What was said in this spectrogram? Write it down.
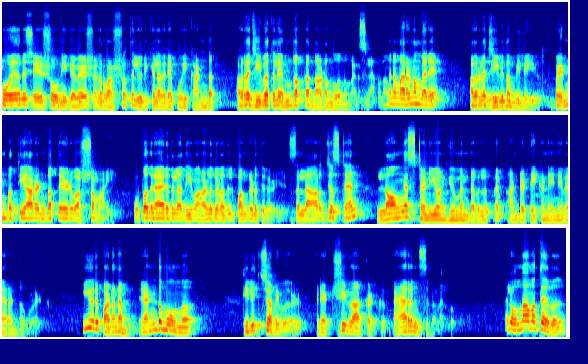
പോയതിന് ശേഷവും ഈ ഗവേഷകർ വർഷത്തിൽ ഒരിക്കൽ അവരെ പോയി കണ്ട് അവരുടെ ജീവിതത്തിൽ എന്തൊക്കെ നടന്നു എന്ന് മനസ്സിലാക്കുന്നു. അങ്ങനെ മരണം വരെ അവരുടെ ജീവിതം വിലയിരുത്തും ഇപ്പോൾ എൺപത്തിയാറ് എൺപത്തേഴ് വർഷമായി മുപ്പതിനായിരത്തിലധികം ആളുകൾ അതിൽ പങ്കെടുത്തു കഴിഞ്ഞു. It's a largest and longest study on human development undertaken anywhere in the world ഈ ഒരു പഠനം രണ്ട് മൂന്ന് തിരിച്ചറിവുകൾ രക്ഷിതാക്കൾക്ക് പാരൻസിന് നൽകും. അതിൽ ഒന്നാമത്തേത്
